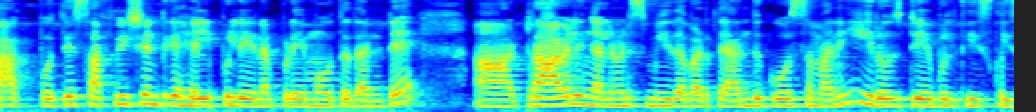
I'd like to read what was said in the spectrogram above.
కాకపోతే సఫిషియెంట్గా హెల్ప్ లేనప్పుడు ఏమవుతుందంటే ట్రావెలింగ్ అలవెన్స్ మీద పడతాయి. అందుకోసమని ఈరోజు టేబుల్ తీసుకు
